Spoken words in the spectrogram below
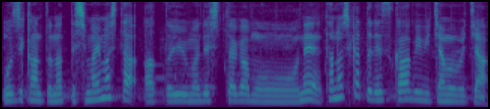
お時間となってしまいました。あっという間でしたがもうね楽しかったですか？ビビちゃんムブちゃん。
